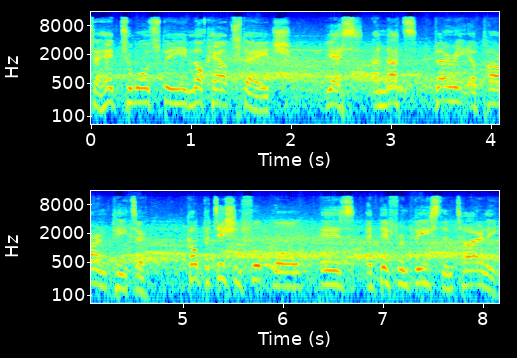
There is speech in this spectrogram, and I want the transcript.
to head towards the knockout stage. Yes, and that's very apparent, Peter. Competition football is a different beast entirely,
